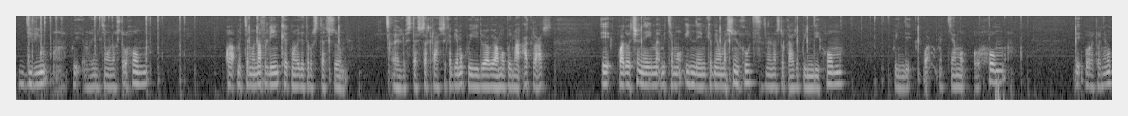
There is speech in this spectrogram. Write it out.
di view qui rimettiamo il nostro home. Qua mettiamo navlink come vedete lo stesso è lo stessa classe che abbiamo qui dove avevamo prima a class. E qua dove c'è name mettiamo il name che abbiamo messo in root nel nostro caso quindi home. Quindi qua mettiamo home. E ora torniamo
